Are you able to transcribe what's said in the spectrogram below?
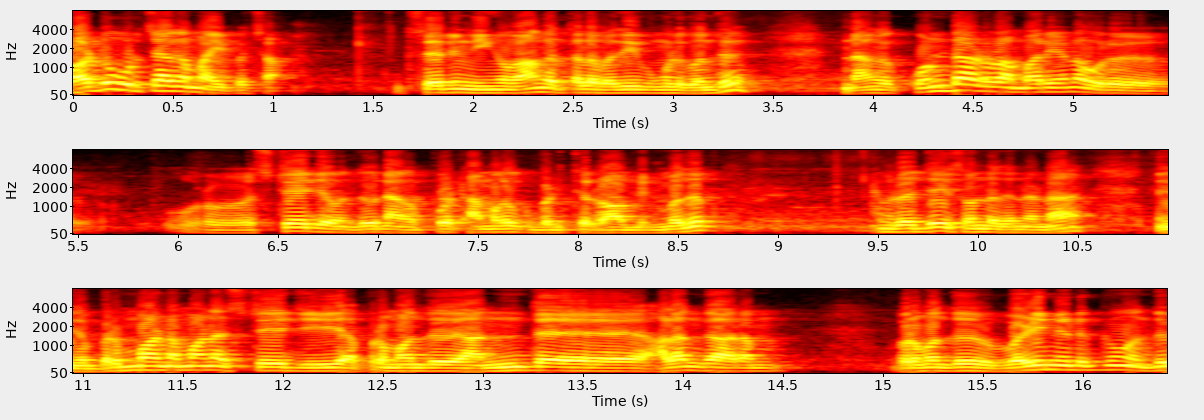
படு உற்சாகம் ஆகிப்போச்சான் சரி நீங்கள் வாங்க தளபதி உங்களுக்கு வந்து நாங்கள் கொண்டாடுற மாதிரியான ஒரு ஒரு ஸ்டேஜை வந்து நாங்கள் போட்டு அமலுக்கு படுத்திடுறோம் அப்படின்போது விஜய் சொன்னது என்னென்னா நீங்கள் பிரம்மாண்டமான ஸ்டேஜ் அப்புறம் வந்து அந்த அலங்காரம் அப்புறம் வந்து வழிநெடுக்கும் வந்து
